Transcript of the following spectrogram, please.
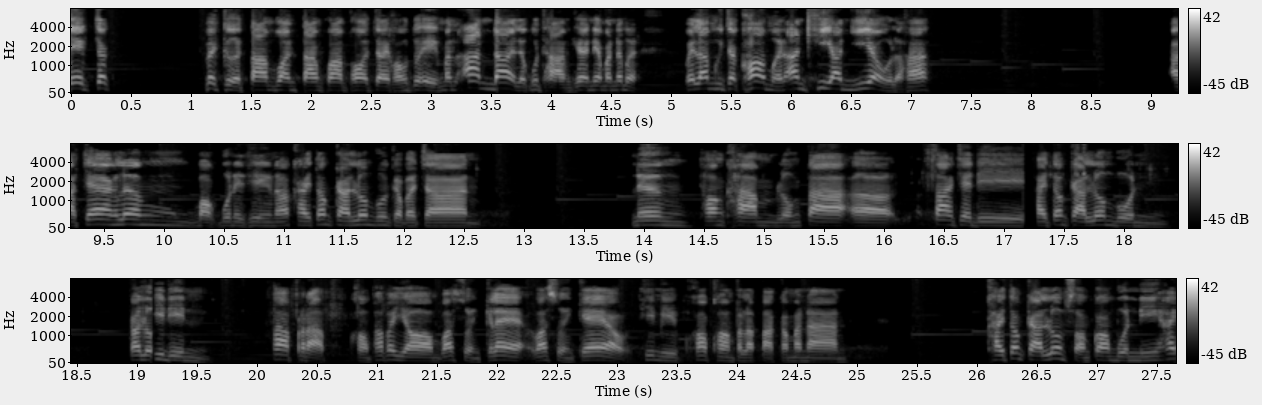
เด็กจะไปเกิดตามวันตามความพอใจของตัวเอง มันอั้นได้เหรอกูถามแค่เนี้ยมันเหมือนเวลามึงจะข้อเหมือนอั้นขี้อั้นเยี่ยวเหรอฮะอาแจ้งเรื่องบอกบุญอีกทีนึงเนาะใครต้องการร่วมบุญกับอาจารย์ หนึ่งทองคำหลวงตาเอ่อสร้างเจดีย์ใครต้องการร่วมบุญ ก็ร่วมที่ดิน ค่าปรับของพระพยอมวัดสวนแก้ววัดสวนแก้วที่มีครอบครองปรปักษ์กันมานาน ใครต้องการร่วมสองกองบุญนี้ให้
